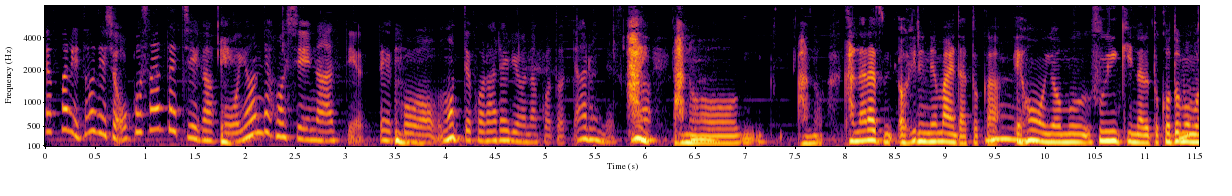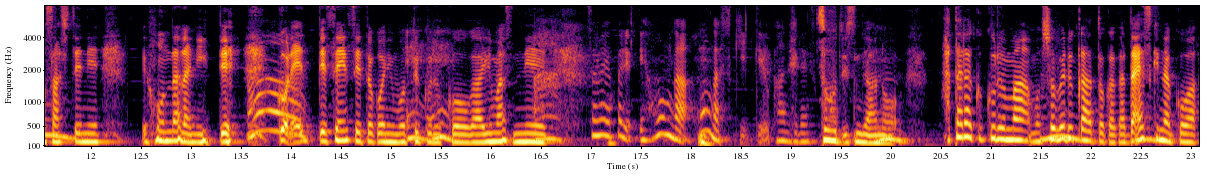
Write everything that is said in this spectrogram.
やっぱりどうでしょうお子さんたちがこう読んでほしいなって言ってこう持ってこられるようなことってあるんですか、はい、あのーあの必ずお昼寝前だとか、うん。絵本を読む雰囲気になると子供もさしてね、絵本棚に行ってこれって先生とこに持ってくる子がいますね。あそれはやっぱり絵本が本が好きっていう感じですか、そうですね。あの、うん。働く車もうショベルカーとかが大好きな子は、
